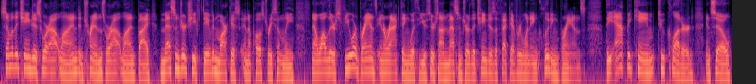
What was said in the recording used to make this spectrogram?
Some of the changes were outlined and trends were outlined by Messenger chief David Marcus in a post recently. Now, while there's fewer brands interacting with users on Messenger, the changes affect everyone, including brands. The app became too cluttered, and so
